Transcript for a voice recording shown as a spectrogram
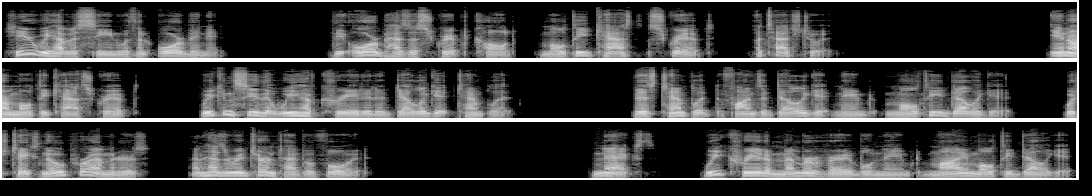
Here we have a scene with an orb in it. The orb has a script called multicast script attached to it. In our multicast script, we can see that we have created a delegate template. This template defines a delegate named multi-delegate, which takes no parameters and has a return type of void. Next, we create a member variable named myMultiDelegate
